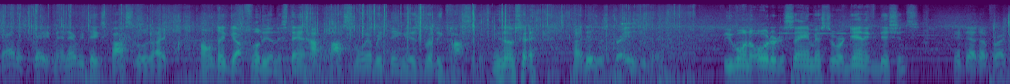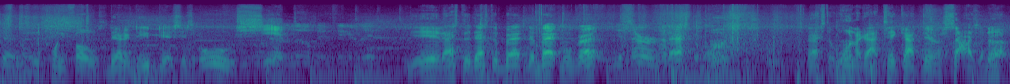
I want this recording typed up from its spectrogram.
God is great, man. Everything's possible. Like I don't think y'all fully understand how possible everything is really possible. You know what I'm saying? Like this is crazy, man. If you want to order the same Mr. Organik dishes, hit that up right there, man. These 20 folds. They're the deep dishes. Oh shit. A little bit bigger lip. Yeah, that's the that's the back the back move, right? Yes, sir. Now that's the one. That's the one I gotta take out there and size it up.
